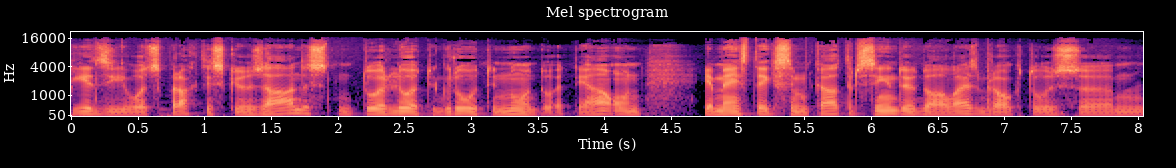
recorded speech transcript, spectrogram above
piedzīvots praktiski uz ādas, nu, to ir ļoti grūti nodot. Ja? Un, ja mēs, teiksim, katrs individuāli aizbrauktu uz um,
